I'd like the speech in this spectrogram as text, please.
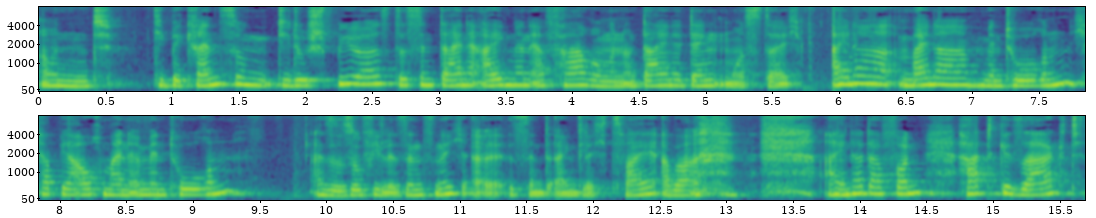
Und die Begrenzung, die du spürst, das sind deine eigenen Erfahrungen und deine Denkmuster. Ich, einer meiner Mentoren, ich habe ja auch meine Mentoren, also so viele sind es nicht, äh, es sind eigentlich zwei, aber einer davon hat gesagt,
